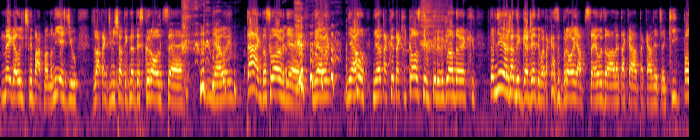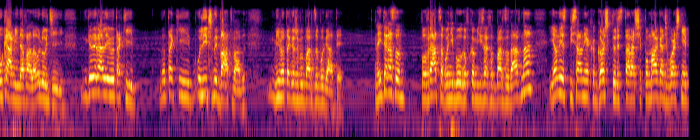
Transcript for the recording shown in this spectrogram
mega uliczny Batman. On jeździł w latach 90. na deskorolce, miał, tak, dosłownie, miał, miał, miał taki, taki kostium, który wyglądał jak, tam nie miał żadnych gadżetów, była taka zbroja pseudo, ale taka, taka, wiecie, ki, pałkami nawalał ludzi. Generalnie był taki, no taki uliczny Batman, mimo tego, że był bardzo bogaty. No i teraz on powraca, bo nie było go w komiksach od bardzo dawna. I on jest pisany jako gość, który stara się pomagać właśnie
